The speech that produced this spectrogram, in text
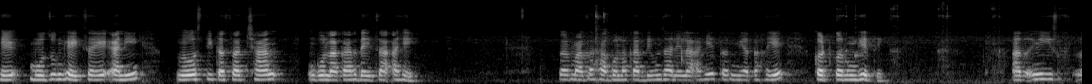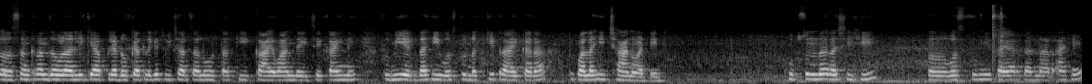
हे मोजून घ्यायचं आहे आणि व्यवस्थित असा छान गोलाकार द्यायचा आहे. तर माझा हा गोलाकार देऊन झालेला आहे तर मी आता हे कट करून घेते. आणि संक्रांत जवळ आली की आपल्या डोक्यात लगेच विचार चालू होता की काय वाण द्यायचे काय नाही. तुम्ही एकदा ही वस्तू नक्की ट्राय करा. तुम्हाला ही छान वाटेल. खूप सुंदर अशी ही वस्तू मी तयार करणार आहे.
